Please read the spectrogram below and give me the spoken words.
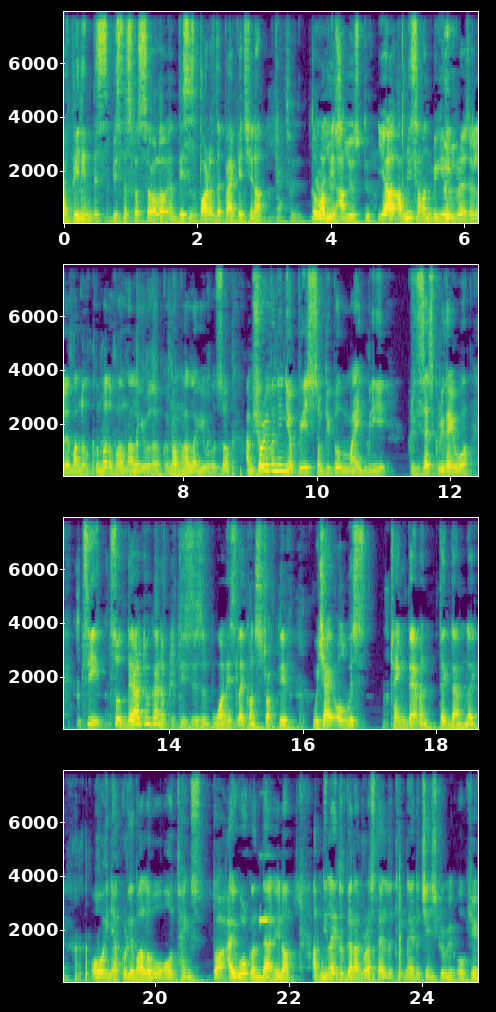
I've been in this business for so long, and this is part of the package. You know. So আমি- used, used to. ইয়া আপুনি চামান বিক্ৰী কৰি আছিলে মানুহ কোনোবাটো ভাল নালাগিব ন কোনোবা ভাল লাগিব চ' আইম শ্যোৰ ইভন ইন ইয়ৰ পেজ চাম পিপল মাইট বি ক্ৰিটিচাইজ কৰি থাকিব চি চ' দেৰ আৰ টু কাইণ্ড অফ ক্ৰিটিচিজম ওৱান ইজ লাইক কনষ্ট্ৰাক্টিভ উইচ আই অলৱেজ থেংক দেম এণ্ড টেক দেম লাইক অ' এনেকুৱা কৰিলে ভাল হ'ব অ' থেংকছ ত' আই ৱৰ্ক অন দেট ইউ ন আপুনি লাইক এইটো গানা কৰা ষ্টাইলটো ঠিক নাই এইটো চেঞ্জ কৰিবি অ'কে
